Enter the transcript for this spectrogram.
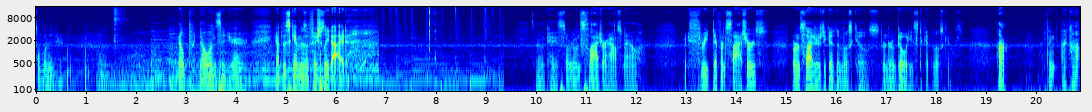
Someone in here? Nope, no one's in here. Yep, this game has officially died. Okay, so we're doing Slasher House now. Wait, three different slashers? We're doing slashers to get the most kills, or their abilities to get the most kills. Huh. I think, I can't,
